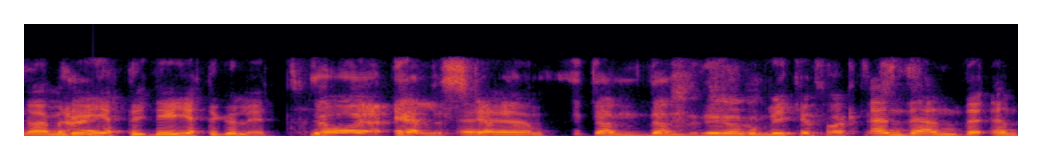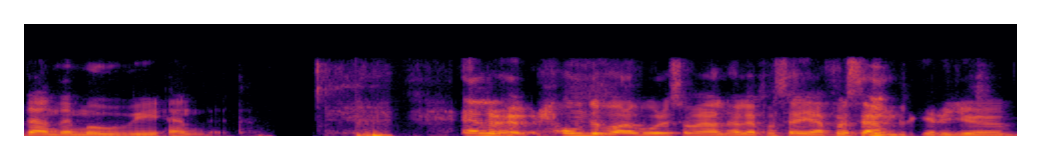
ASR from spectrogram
Nej, men det är, jätte, det är jättegulligt. Ja, jag älskar uh, den, den, det ögonblicket faktiskt. And then, the, and then the movie ended. Eller hur? Om det bara vore så väl höll jag på att säga. För sen blir det ju...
